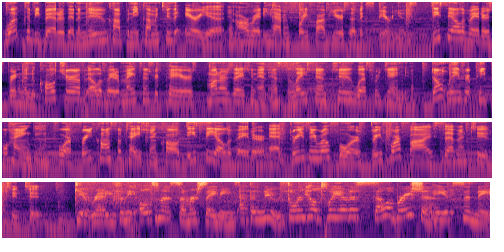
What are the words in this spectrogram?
What could be better than a new company coming to the area and already having 45 years of experience? DC Elevator is bringing a new culture of elevator maintenance, repairs, modernization, and installation to West Virginia. Don't leave your people hanging. For a free consultation, call DC Elevator at 304 345 7222. Get ready for the ultimate summer savings at the new Thornhill Toyota Celebration. Hey, it's Sydney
